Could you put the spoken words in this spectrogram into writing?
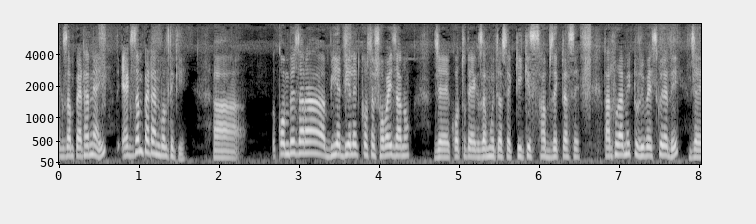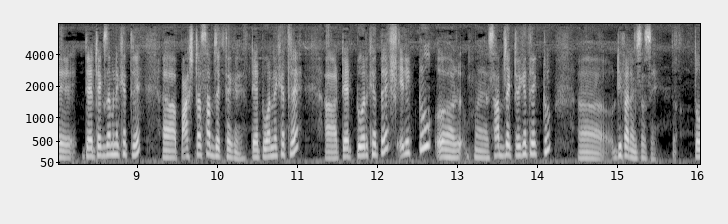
এক্সাম প্যাটার্নে আই। এক্সাম প্যাটার্ন বলতে কি? আহ, কম বেশ যারা বিএড ডিএলএড করছে সবাই জানো যে কতটা এক্সাম হইতেছে কী কী সাবজেক্ট আছে। তারপর আমি একটু রিভাইজ করে দিই যে টেট এক্সামের ক্ষেত্রে পাঁচটা সাবজেক্ট থাকে। টেট ওয়ানের ক্ষেত্রে আর টেট টু এর ক্ষেত্রে এর একটু সাবজেক্টের ক্ষেত্রে একটু ডিফারেন্স আছে। তো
